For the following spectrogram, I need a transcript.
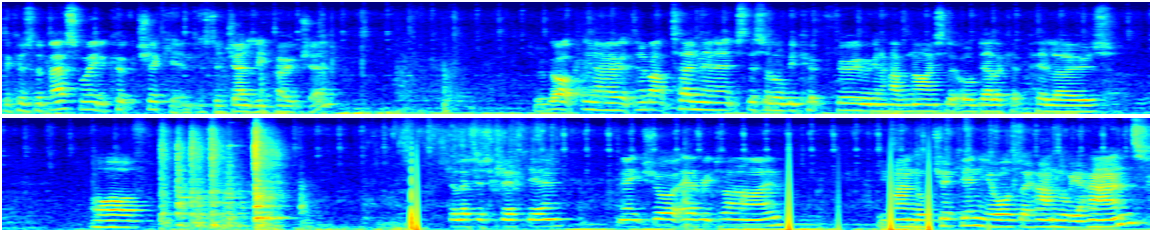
because the best way to cook chicken is to gently poach it. So we've got, you know, in about 10 minutes this will all be cooked through. We're going to have nice little delicate pillows of delicious chicken. Make sure every time you handle chicken, you also handle your hands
